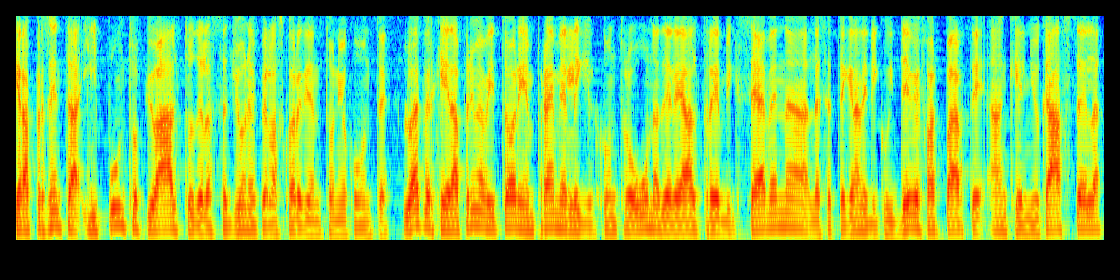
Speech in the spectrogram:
che rappresenta il punto più alto della stagione per la squadra di Antonio Conte. Lo è perché è la prima vittoria in Premier League contro una delle altre Big Seven, le sette grandi di cui deve far parte anche il Newcastle,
